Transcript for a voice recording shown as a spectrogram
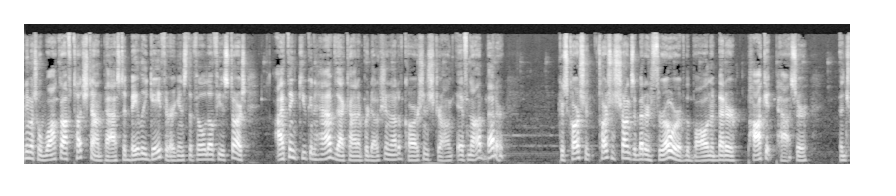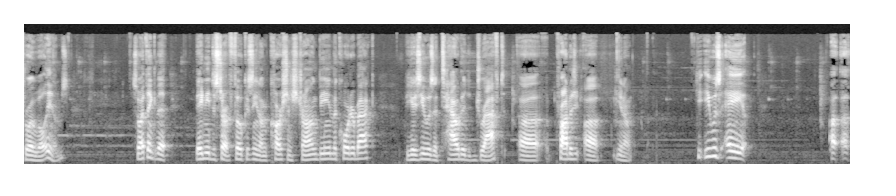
pretty much a walk off touchdown pass to Bailey Gaither against the Philadelphia Stars. I think you can have that kind of production out of Carson Strong, if not better because Carson Carson Strong's a better thrower of the ball and a better pocket passer than Troy Williams. So I think that they need to start focusing on Carson Strong being the quarterback because he was a touted draft uh, prodigy. Uh, you know, he, he was a, a,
